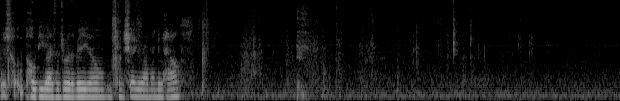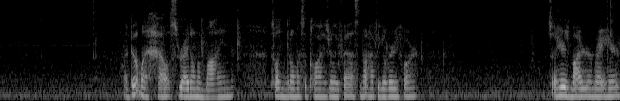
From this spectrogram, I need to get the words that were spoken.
I just ho hope you guys enjoy the video. I'm just going to show you around my new house. I built my house right on a mine so I can get all my supplies really fast and not have to go very far. So here's my room right here.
